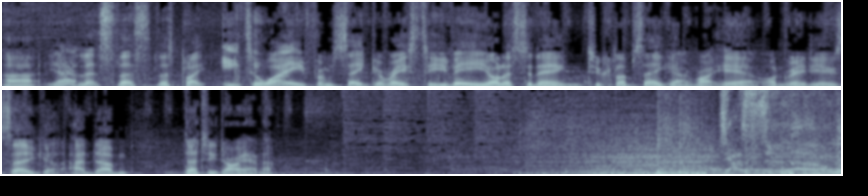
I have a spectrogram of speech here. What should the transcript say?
uh, yeah, let's let's let's play Eat Away from Sega Race TV. You're listening to Club Sega right here on Radio Sega and um, Dirty Diana. Just a moment.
